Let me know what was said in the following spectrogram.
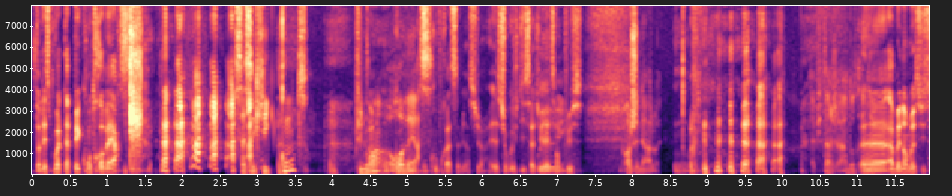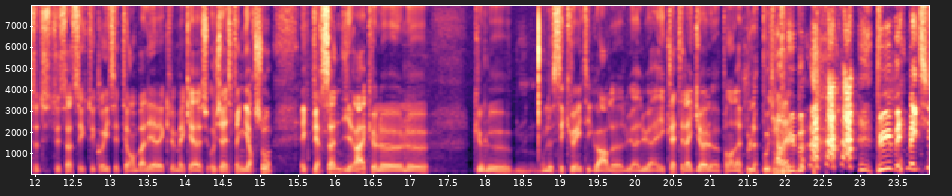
Attends, Laisse-moi taper controverse. Ça s'écrit compte, plus loin, Attends, on- reverse. On coupera ça, bien sûr. Et sur que je dis ça, tu Oui, laisses en oui. plus. En général, ouais. ah putain, j'ai rien d'autre à dire. Euh, ah ben non, mais c'est- c'était ça, c'est que quand il s'était emballé avec le mec à- au Jerry Springer Show et que personne dira que le, le que le, le security guard lui a, lui a éclaté la gueule pendant la, la pause Ah ouais pub. pub, et mec, tu,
